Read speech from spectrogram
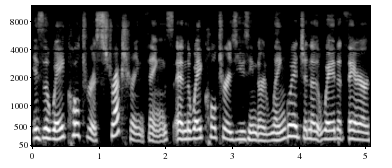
is the way culture is structuring things and the way culture is using their language and the way that they're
